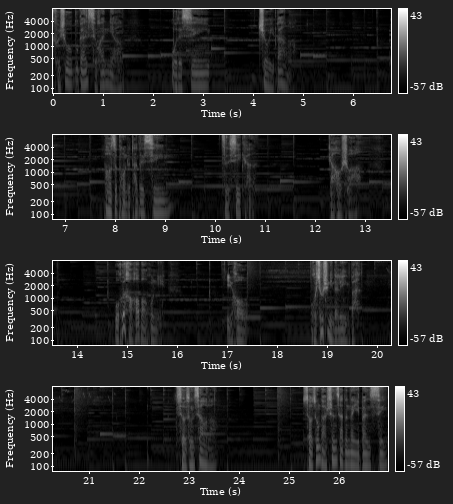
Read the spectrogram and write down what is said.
可是我不敢喜欢你啊。”我的心只有一半了。豹子捧着他的心，仔细看，然后说：“我会好好保护你，以后我就是你的另一半。”小熊笑了。小熊把剩下的那一半心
